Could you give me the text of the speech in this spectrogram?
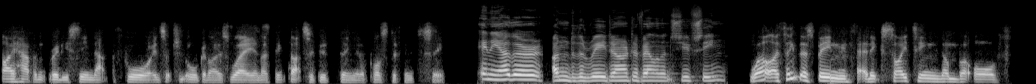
I haven't really seen that before in such an organized way, and I think that's a good thing and a positive thing to see. Any other under the radar developments you've seen? Well, I think there's been an exciting number of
